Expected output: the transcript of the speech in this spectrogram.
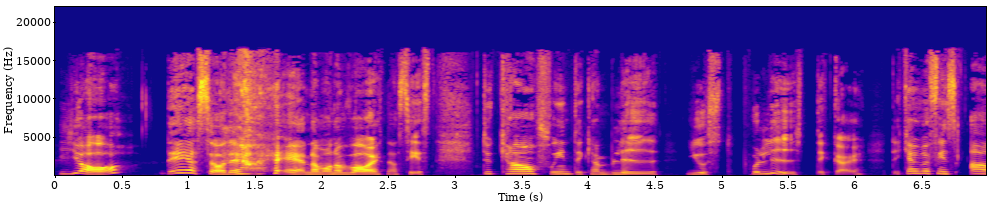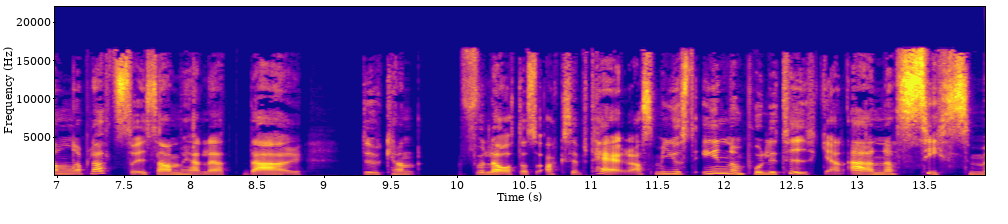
Ja, det är så det är när man har varit nazist. Du kanske inte kan bli just politiker. Det kanske finns andra platser i samhället där du kan förlåtas och accepteras, men just inom politiken är nazism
